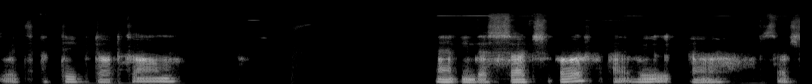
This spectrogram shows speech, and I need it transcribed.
with atiq.com and in the search bar I will uh, search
